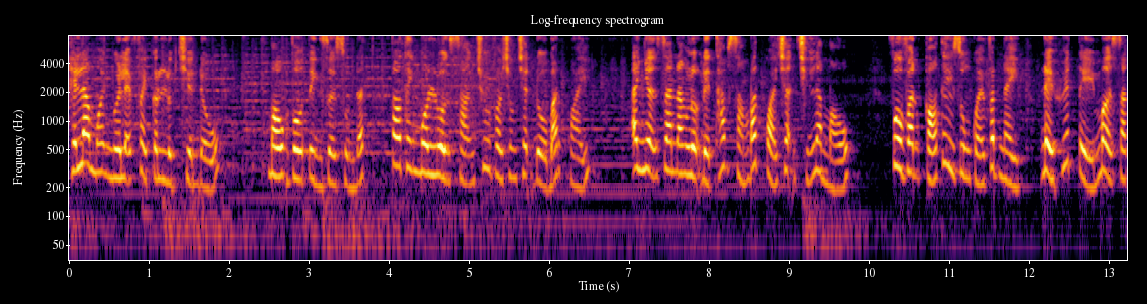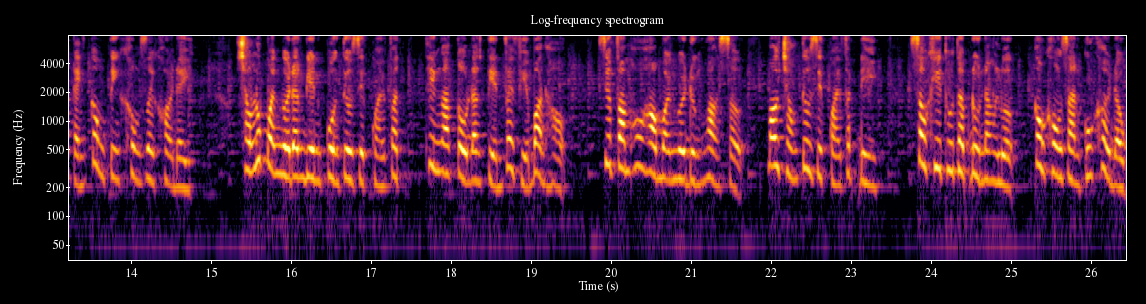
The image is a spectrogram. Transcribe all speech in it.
thế là mọi người lại phải cân lực chiến đấu. Máu vô tình rơi xuống đất, tạo thành một luồng sáng chui vào trong trận đồ bát quái. Anh nhận ra năng lượng để thắp sáng bắt quái trận chính là máu. vừa vặn có thể dùng quái vật này để huyết tế mở ra cánh cổng tinh không rời khỏi đây. Trong lúc mọi người đang điên cuồng tiêu diệt quái vật, thì Ngạc Tổ đang tiến về phía bọn họ. Diệp Phàm hô hào mọi người đừng hoảng sợ, mau chóng tiêu diệt quái vật đi. Sau khi thu thập đủ năng lượng, cầu không gian cũng khởi động,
